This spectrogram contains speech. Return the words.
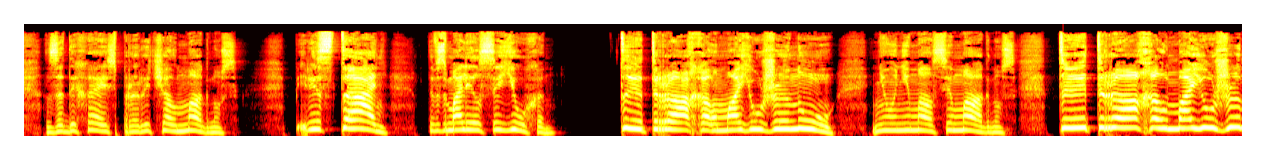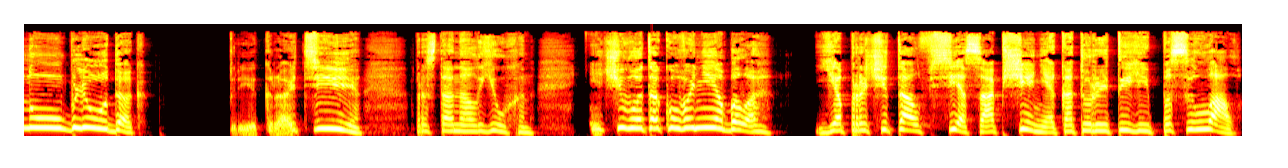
— задыхаясь, прорычал Магнус. «Перестань!» — взмолился Юхан. «Ты трахал мою жену!» — не унимался Магнус. «Ты трахал мою жену, ублюдок!» «Прекрати!» — простонал Юхан. «Ничего такого не было! Я прочитал все сообщения, которые ты ей посылал!»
